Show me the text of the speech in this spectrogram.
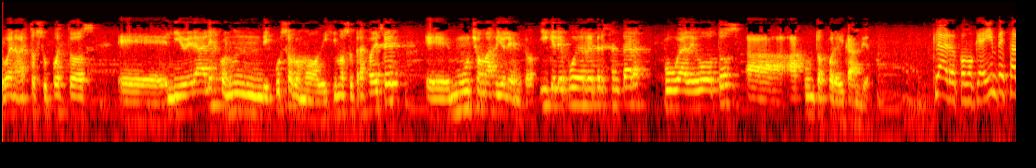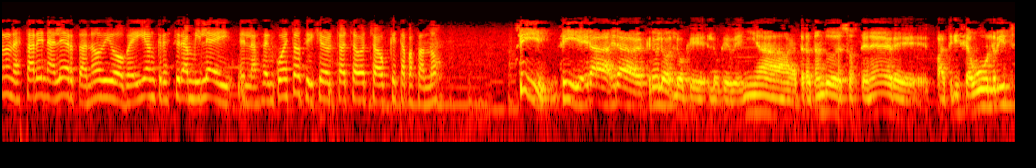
bueno, a estos supuestos eh, liberales con un discurso, como dijimos otras veces, eh, mucho más violento y que le puede representar fuga de votos a, Juntos por el Cambio. Claro, como que ahí empezaron a estar en alerta, ¿no? Digo, veían crecer a Milei en las encuestas y dijeron, chao, chao, chao, ¿qué está pasando? Sí, sí, era, era creo lo, lo, que lo que venía tratando de sostener eh, Patricia Bullrich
